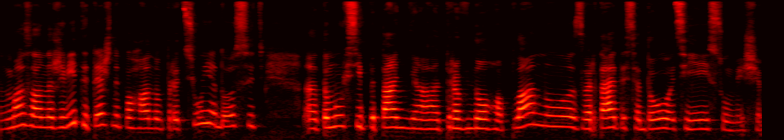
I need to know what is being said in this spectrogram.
Мазала на живіт і теж непогано працює досить. Е, Тому всі питання травного плану звертайтеся до цієї суміші.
